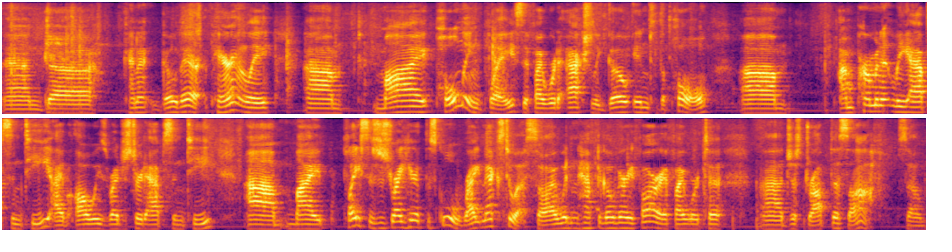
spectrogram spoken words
and uh, kind of go there. Apparently, um, my polling place, if I were to actually go into the poll, um, I'm permanently absentee. I've always registered absentee. Um, my place is just right here at the school, right next to us, so I wouldn't have to go very far if I were to uh, just drop this off. So,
